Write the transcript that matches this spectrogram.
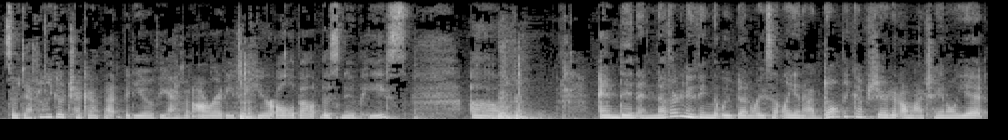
So definitely go check out that video if you haven't already to hear all about this new piece. Um, and then another new thing that we've done recently, and I don't think I've shared it on my channel yet,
